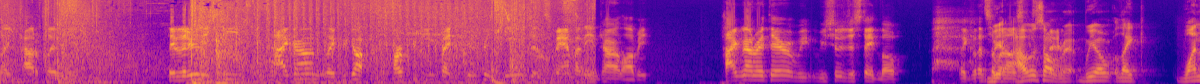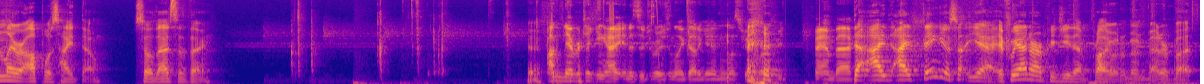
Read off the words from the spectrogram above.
like how to play the game. They literally see high ground, like we got RPGs by two different teams and spam by the entire lobby. High ground right there, we, we should have just stayed low. Like let We, someone else. I was already. We are like one layer up was height though, so that's the thing. Yeah, I'm never taking height in a situation like that again unless we have RPG fan back. I I think it's yeah. If we had an RPG, that probably would have been better, but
